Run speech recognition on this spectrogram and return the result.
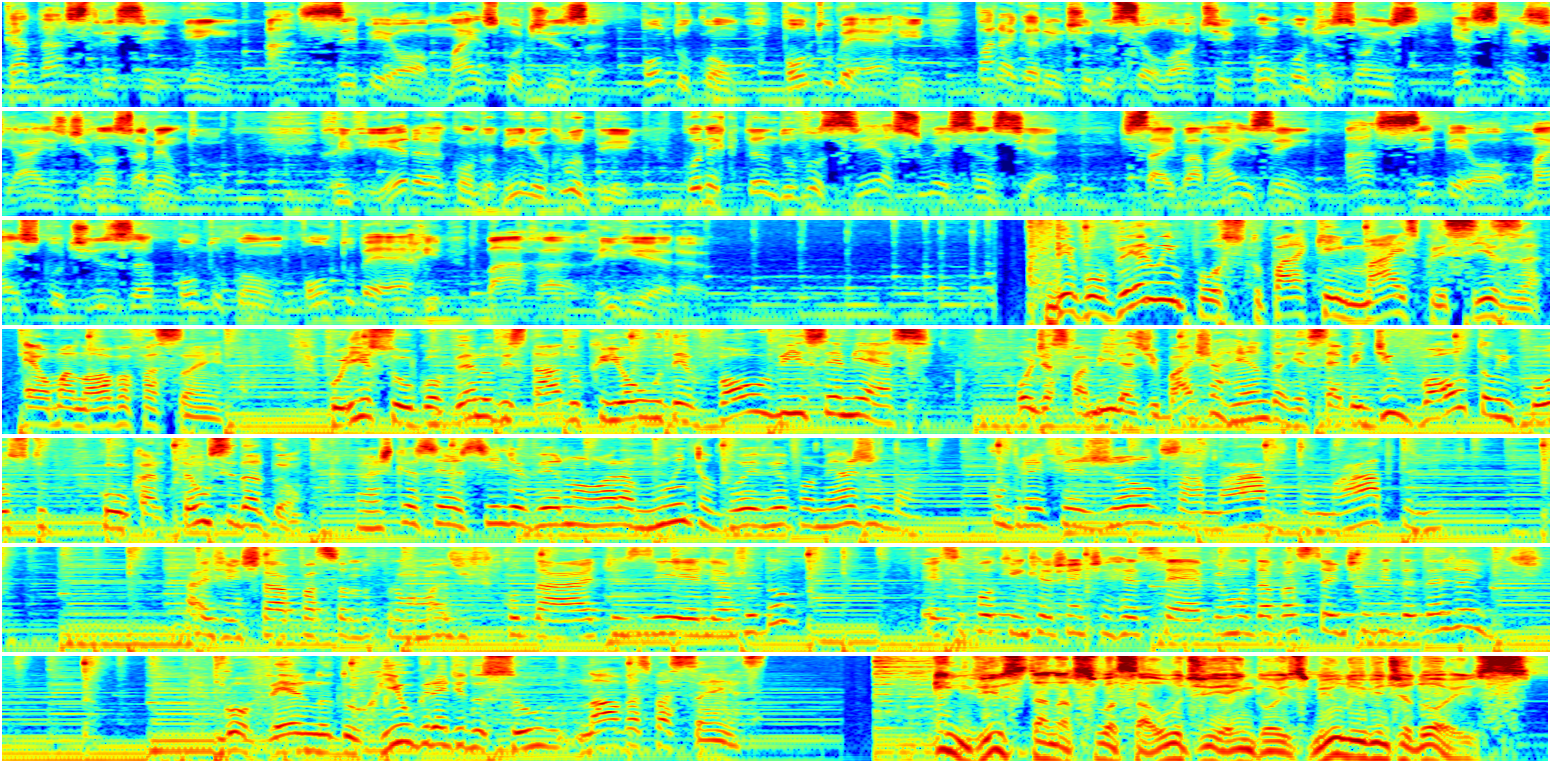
Cadastre-se em acpomaiscotiza.com.br para garantir o seu lote com condições especiais de lançamento. Riviera Condomínio Clube, conectando você à sua essência. Saiba mais em acpomaiscotiza.com.br barra Riviera. Devolver o imposto para quem mais precisa é uma nova façanha. Por isso, o governo do estado criou o Devolve ICMS, onde as famílias de baixa renda recebem de volta o imposto com o cartão cidadão. Eu acho que a Cecília veio numa hora muito boa e veio para me ajudar. Comprei feijão, salada, tomate, né? A gente estava passando por umas dificuldades e ele ajudou. Esse pouquinho que a gente recebe muda bastante a vida da gente. Governo do Rio Grande do Sul, novas façanhas. Invista na sua saúde em 2022.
